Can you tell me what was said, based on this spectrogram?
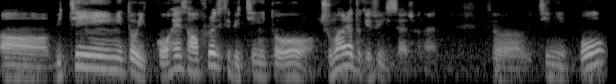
어, 미팅이 또 있고 해서 프로젝트 미팅이 또 주말에도 계속 있어요. 저는 그 미팅이 있고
